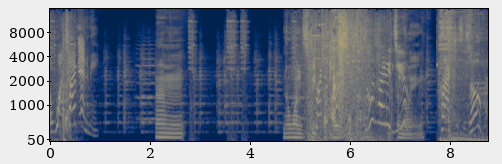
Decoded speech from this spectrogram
A one-time enemy. Um... No one's weak to ice Who invited It's you? annoying. Practice is over.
